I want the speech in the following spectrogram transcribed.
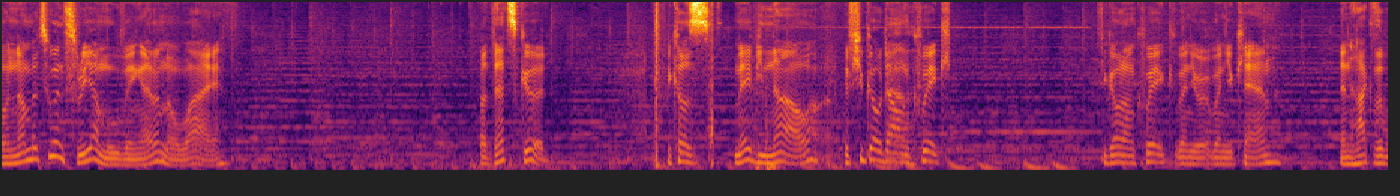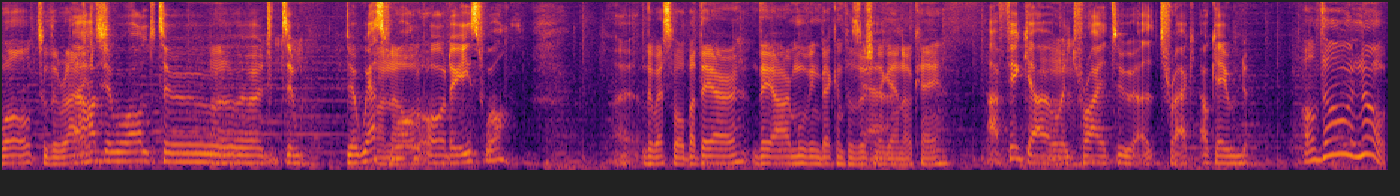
Oh, number two and three are moving. I don't know why. But that's good. Because maybe now, if you go down quick, if you go down quick when you're when you can, and hug the wall to the uh, right. I have the wall to uh, the, the west Oh, no. wall or the east wall. Uh, the west wall, but they are they are moving back in position Yeah. again. Okay. I think I will try to uh, attract. Okay, Although no,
